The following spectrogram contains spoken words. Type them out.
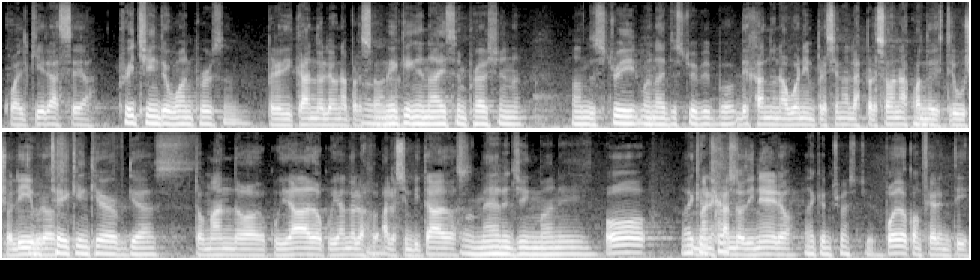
cualquiera sea, Preaching to one person, predicándole a una or persona, making a nice impression on the street when I distribute books, dejando una buena impresión a las personas cuando distribuyo libros, taking care of guests, tomando cuidado, cuidando a los, a los invitados, or managing money. o I can manejando trust- dinero. I can trust you. Puedo confiar en ti.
